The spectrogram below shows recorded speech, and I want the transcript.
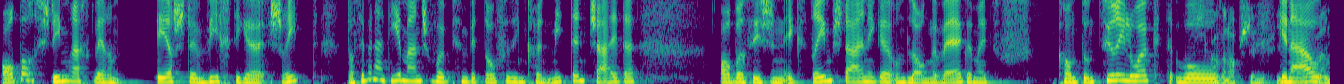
Aber das Stimmrecht wäre ein erster wichtiger Schritt, dass eben auch die Menschen, die von etwas betroffen sind, können mitentscheiden. Aber es ist ein extrem steiniger und langer Weg, wenn man jetzt auf Kanton Zürich schaut, wo genau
